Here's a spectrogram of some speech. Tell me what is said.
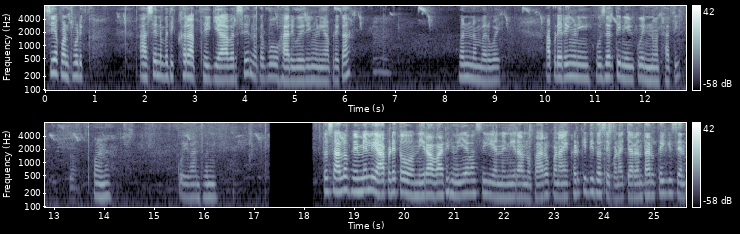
છે પણ થોડીક આ છે ને બધી ખરાબ થઈ ગઈ આ વર્ષે, નકર બહુ સારી હોય રીંગણી આપણે કા. વન નંબર હોય. આપણે રીંગણી ઉઝરતી ને એવી કોઈ ન થતી. પણ કોઈ વાંધો નહીં. તો ચાલો ફેમિલી આપણે તો નીરાવ વાટીને વૈયાવા છીએ અને નીરાવનો ભારો પણ અહીં ખડકી દીધો છે, પણ અત્યારે અંધારું થઈ ગયું છે ને.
